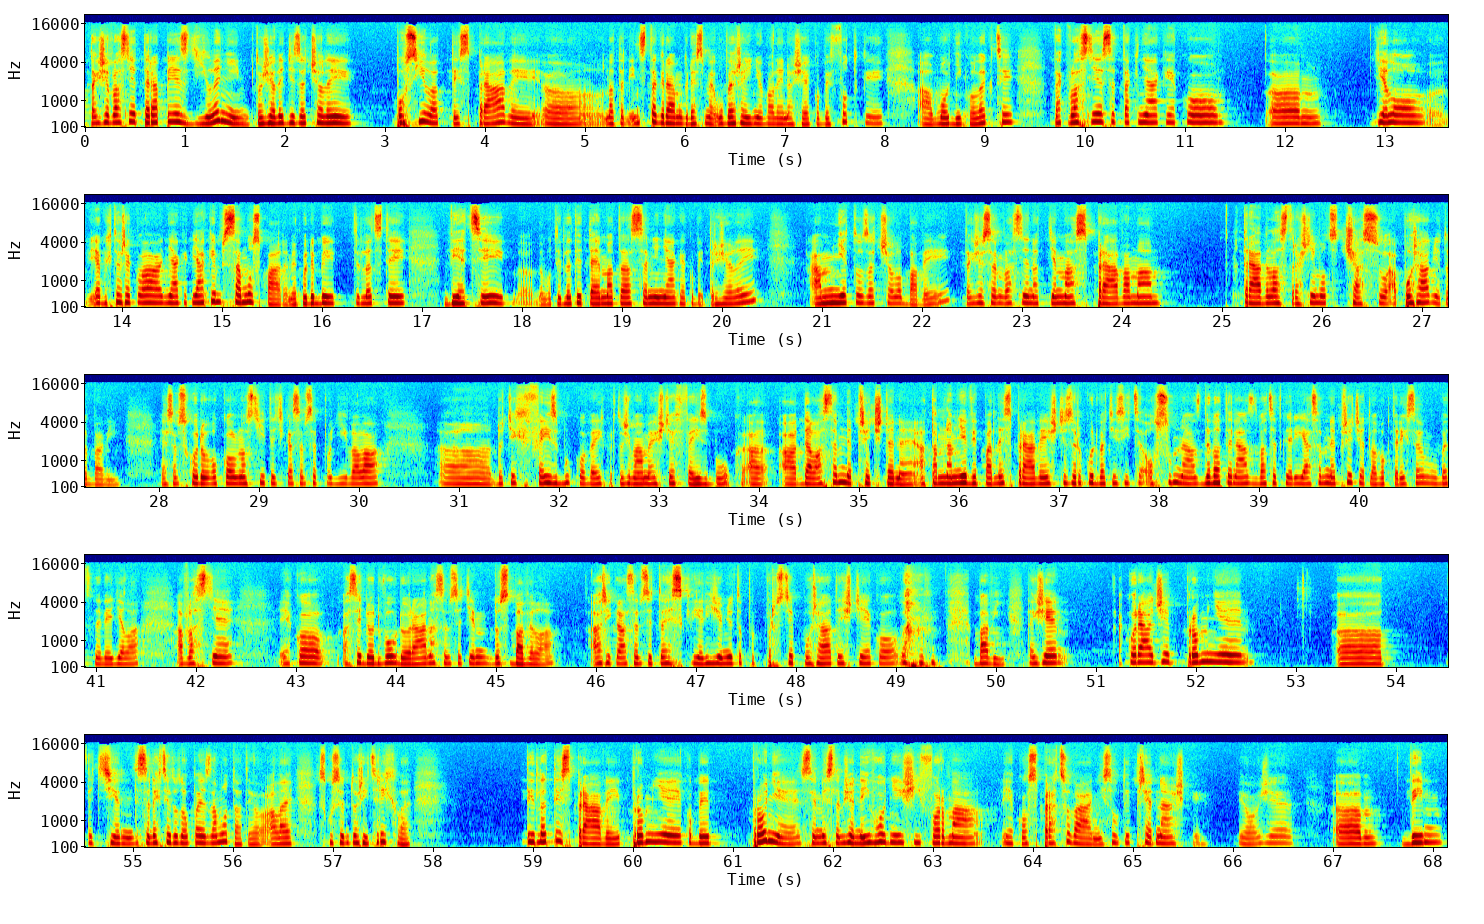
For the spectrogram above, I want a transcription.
takže vlastně terapie sdílením, to, že lidi začali posílat ty zprávy uh, na ten Instagram, kde jsme uveřejňovali naše jakoby, fotky a modní kolekci, tak vlastně se tak nějak jako um, dělo, já bych to řekla, nějak, nějakým samospádem. Jako kdyby tyhle ty věci, eh, nebo tyhle ty témata se mě nějak jakoby držely a mě to začalo bavit, takže jsem vlastně nad těma zprávama trávila strašně moc času a pořád mě to baví. Já jsem shodou okolností, teďka jsem se podívala uh, do těch facebookových, protože máme ještě Facebook a, a dala jsem nepřečtené a tam na mě vypadly zprávy ještě z roku 2018, 19, 20, který já jsem nepřečetla, o kterých jsem vůbec nevěděla a vlastně jako asi do dvou do rána jsem se tím dost bavila a říkala jsem si, to je skvělý, že mě to prostě pořád ještě jako baví. Takže akorát, že pro mě uh, teď se nechci toto úplně zamotat, jo, ale zkusím to říct rychle. Tyhle ty zprávy pro mě, jakoby, pro ně si myslím, že nejvhodnější forma jako zpracování jsou ty přednášky. Jo, že um, vím,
